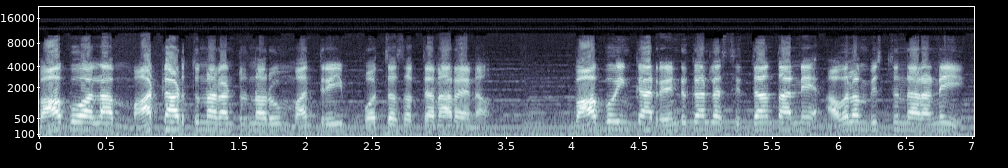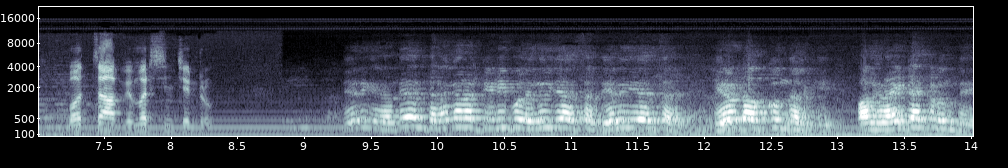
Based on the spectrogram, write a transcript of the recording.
బాబు అలా మాట్లాడుతున్నారంటున్నారు మంత్రి బొత్స సత్యనారాయణ. బాబు ఇంకా రెండు గంటల సిద్ధాంతాన్ని అవలంబిస్తున్నారని బొత్స విమర్శించిండ్రు. దేనికి? అదే తెలంగాణ టీడీపీ ఎందుకు చేస్తారు? దేనికి చేస్తారు? ఏమిటి హక్కు ఉంది వాళ్ళకి. వాళ్ళకి రైట్ ఎక్కడ ఉంది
